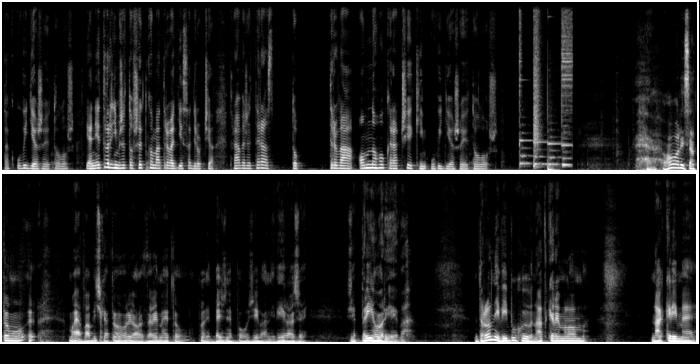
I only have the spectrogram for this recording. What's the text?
tak uvidia, že je to lož. Ja netvrdím, že to všetko má trvať 10 ročia. Práve, že teraz to trvá o mnoho kratšie, kým uvidia, že je to lož. Hovorí sa tomu, e, moja babička to hovorila, ale zrejme je to úplne bežne používaný výraz, že, že prihorieva. Drony vybuchujú nad Kremlom, na Kryme,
